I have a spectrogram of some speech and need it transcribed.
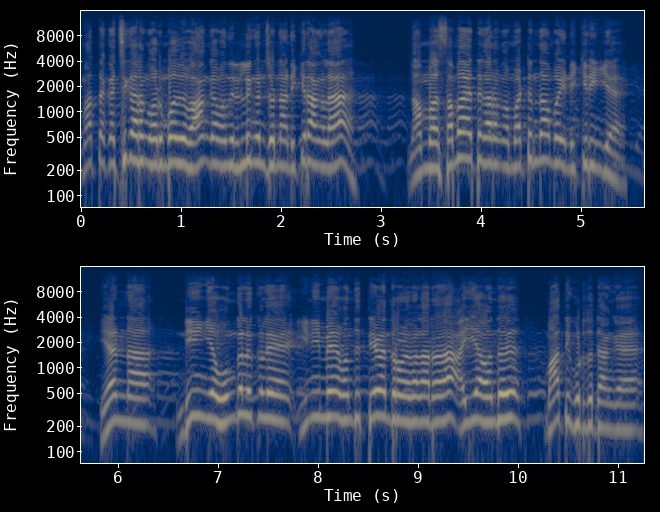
மற்ற கட்சிக்காரங்க வரும்போது வாங்க வந்து நில்லுங்கன்னு சொன்னா நிக்கிறாங்களா? நம்ம சமுதாயத்துக்காரங்க மட்டும்தான் போய் நிக்கிறீங்க. ஏன்னா நீங்க உங்களுக்குள்ளே இனிமே வந்து தேவேந்திர வேளாளர ஐயா வந்து மாத்தி கொடுத்துட்டாங்க.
